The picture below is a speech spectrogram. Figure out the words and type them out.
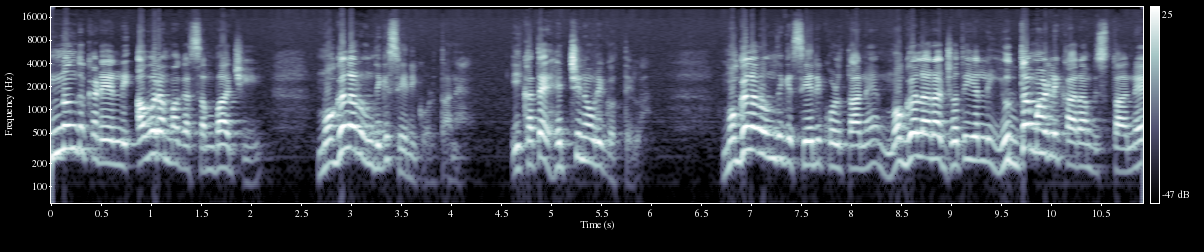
ಇನ್ನೊಂದು ಕಡೆಯಲ್ಲಿ ಅವರ ಮಗ ಸಂಭಾಜಿ ಮೊಘಲರೊಂದಿಗೆ ಸೇರಿಕೊಳ್ತಾನೆ. ಈ ಕತೆ ಹೆಚ್ಚಿನವರಿಗೆ ಗೊತ್ತಿಲ್ಲ. ಮೊಘಲರೊಂದಿಗೆ ಸೇರಿಕೊಳ್ತಾನೆ, ಮೊಘಲರ ಜೊತೆಯಲ್ಲಿ ಯುದ್ಧ ಮಾಡ್ಲಿಕ್ಕೆ ಆರಂಭಿಸ್ತಾನೆ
